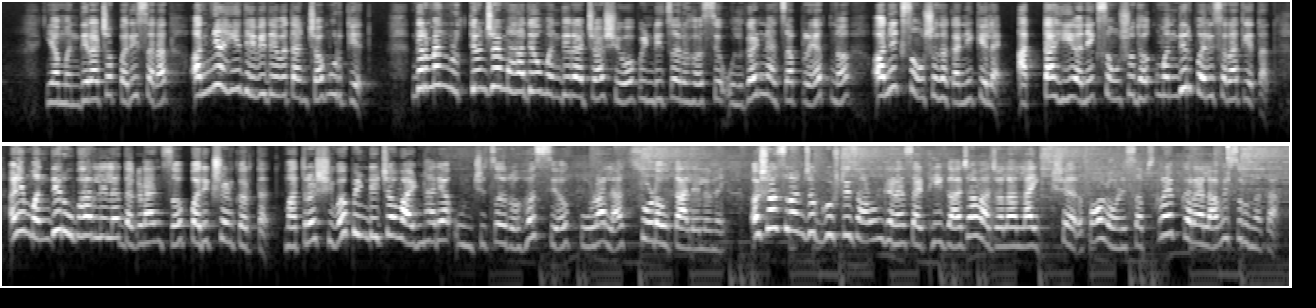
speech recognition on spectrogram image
या मंदिराच्या परिसरात अन्यही देवी देवतांच्या मूर्ती आहेत. दरम्यान मृत्युंजय महादेव मंदिराच्या शिवपिंडीचं रहस्य उलगडण्याचा प्रयत्न अनेक संशोधकांनी केलाय. आत्ताही अनेक संशोधक मंदिर परिसरात येतात आणि मंदिर उभारलेल्या दगडांचं परीक्षण करतात. मात्र शिवपिंडीच्या वाढणाऱ्या उंचीचं रहस्य कोणाला सोडवता आलेलं नाही. अशाच रंजक गोष्टी जाणून घेण्यासाठी गाजावाजाला लाईक शेअर फॉलो आणि सबस्क्राईब करायला विसरू नका.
